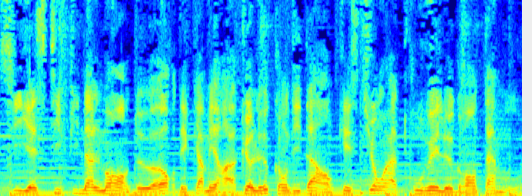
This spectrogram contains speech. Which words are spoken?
Si est-il finalement en dehors des caméras que le candidat en question a trouvé le grand amour?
